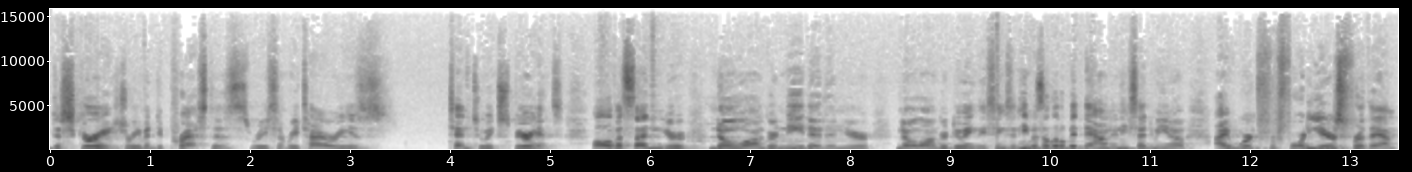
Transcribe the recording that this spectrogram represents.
discouraged or even depressed as recent retirees tend to experience. All of a sudden, you're no longer needed and you're no longer doing these things. And he was a little bit down and he said to me, You know, I worked for 40 years for them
